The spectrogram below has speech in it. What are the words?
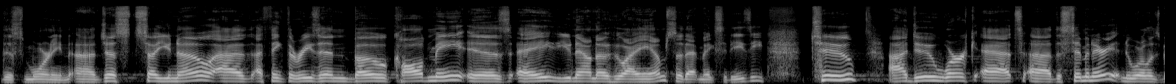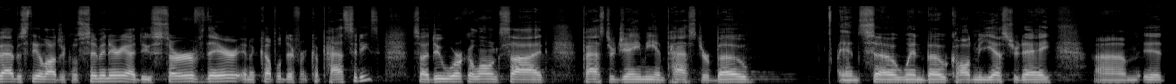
this morning. Uh, just so you know, I, I, think the reason Bo called me is A, you now know who I am, so that makes it easy. Two, I do work at uh, the seminary at New Orleans Baptist Theological Seminary. I do serve there in a couple different capacities. So I do work alongside Pastor Jamie and Pastor Bo. And so when Bo called me yesterday, um, it,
